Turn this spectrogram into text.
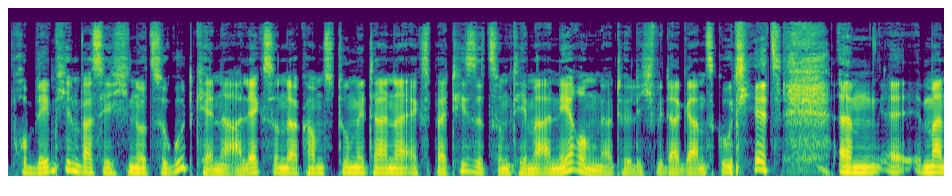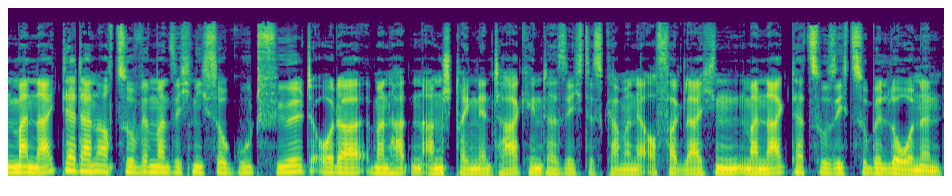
Problemchen, was ich nur zu gut kenne, Alex, und da kommst du mit deiner Expertise zum Thema Ernährung natürlich wieder ganz gut jetzt. Ähm, äh, man, man neigt ja dann auch zu, wenn man sich nicht so gut fühlt oder man hat einen anstrengenden Tag hinter sich, das kann man ja auch vergleichen, man neigt dazu, sich zu belohnen.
